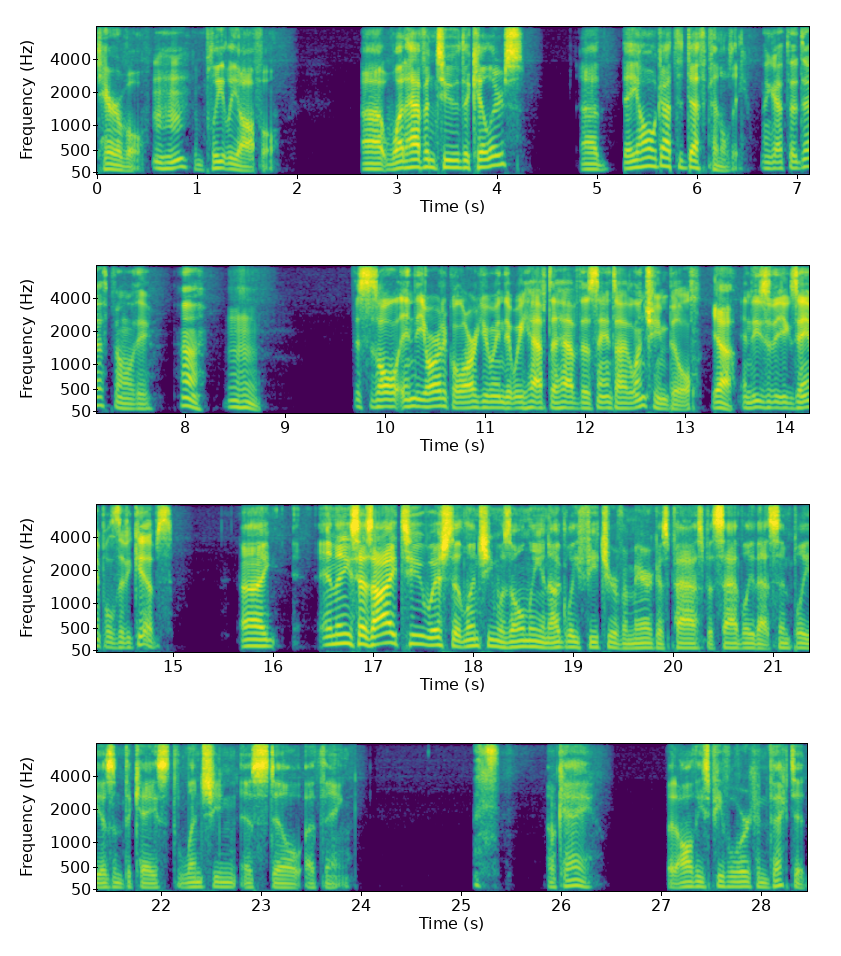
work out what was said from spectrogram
Terrible, mm-hmm. completely awful. Uh, what happened to the killers? Uh, they all got the death penalty. they got the death penalty huh hmm this is all in the article arguing that we have to have this anti-lynching bill Yeah. and these are the examples that he gives Uh, and then he says, I too wish that lynching was only an ugly feature of America's past, but sadly, that simply isn't the case. Lynching is still a thing. okay. But all these people were convicted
